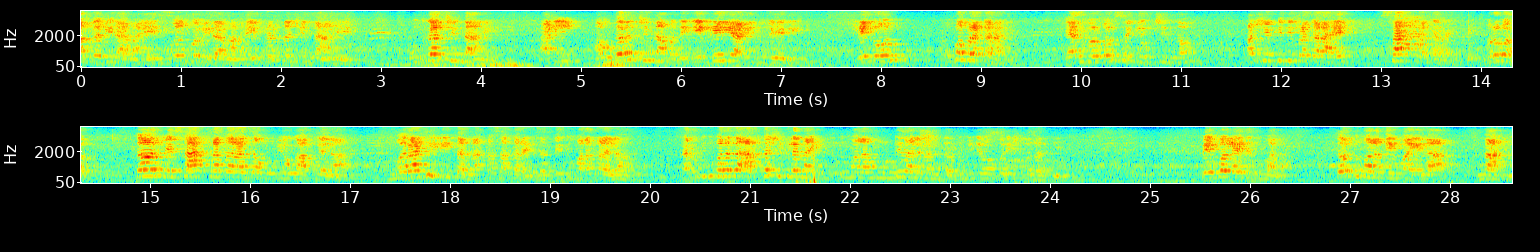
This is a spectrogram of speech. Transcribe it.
अर्धविराम आहे स्वल्पविराम आहे प्रश्नचिन्ह आहे उद्गार चिन्ह आहे आणि अवतरण चिन्हामध्ये एकेरी आणि दुहेरी हे दोन उपप्रकार आहेत. त्याचबरोबर संयोग चिन्ह असे किती प्रकार आहेत? सात प्रकार आहेत. बरोबर? तर हे सात प्रकाराचा उपयोग आपल्याला मराठी लिहिताना कसा करायचा ते तुम्हाला कळायला हवं. कारण की तुम्हाला जर आत्ता शिकलं नाही तर तुम्हाला मोठे झाल्यानंतर तुम्ही जेव्हा परीक्षेला जातील पेपर लिहायचं तुम्हाला तर तुम्हाला तेव्हा येणार नाही.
